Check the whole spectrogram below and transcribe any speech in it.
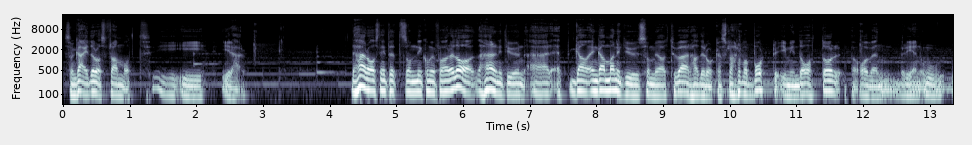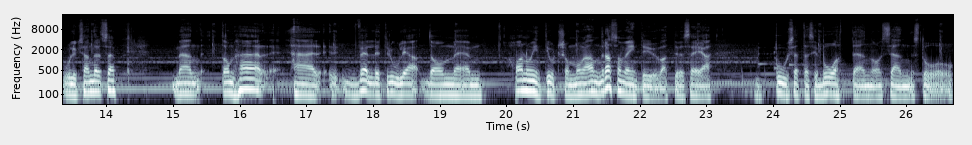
som guidar oss framåt i, i, i det här. Det här avsnittet som ni kommer få höra idag, den här intervjun är ett, en gammal intervju som jag tyvärr hade råkat slarva bort i min dator av en ren olyckshändelse. Men de här är väldigt roliga. De eh, har nog inte gjort som många andra som vi har intervjuat, det vill säga bosätta sig i båten och sen stå och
